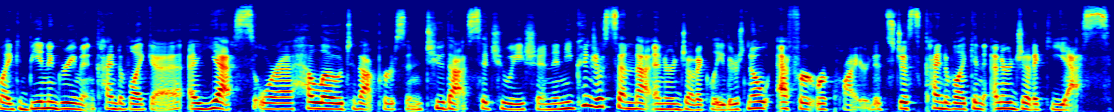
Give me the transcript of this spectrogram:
like be in agreement, kind of like a, a yes or a hello to that person, to that situation. And you can just send that energetically. There's no effort required. It's just kind of like an energetic yes.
